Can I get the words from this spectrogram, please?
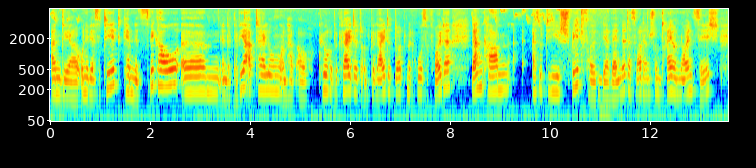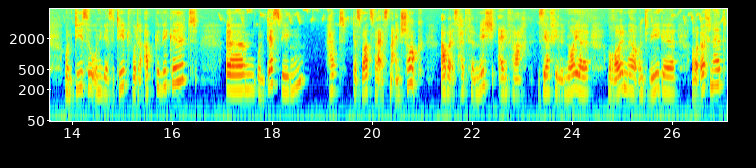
an der Universität Chemnitz-Zwickau ähm, in der Klavierabteilung und habe auch Chöre begleitet und geleitet dort mit großer Freude. Dann kam also die Spätfolgen der Wende, das war dann schon 93 und diese Universität wurde abgewickelt ähm, und deswegen hat, das war zwar erstmal ein Schock, aber es hat für mich einfach sehr viele neue Räume und Wege eröffnet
